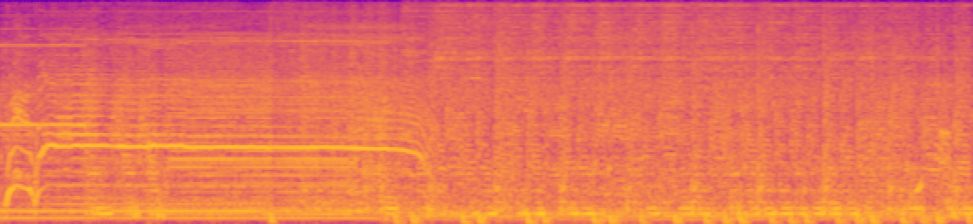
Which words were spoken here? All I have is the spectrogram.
everyone! Yeah!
